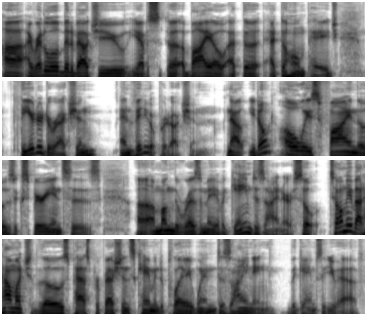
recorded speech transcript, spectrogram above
uh, I read a little bit about you. You have a, a bio at the at the homepage, theater direction and video production. Now, you don't always find those experiences uh, among the resume of a game designer. So tell me about how much those past professions came into play when designing the games that you have.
